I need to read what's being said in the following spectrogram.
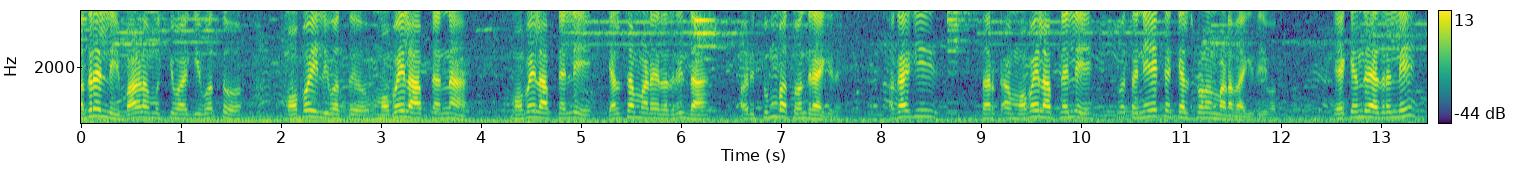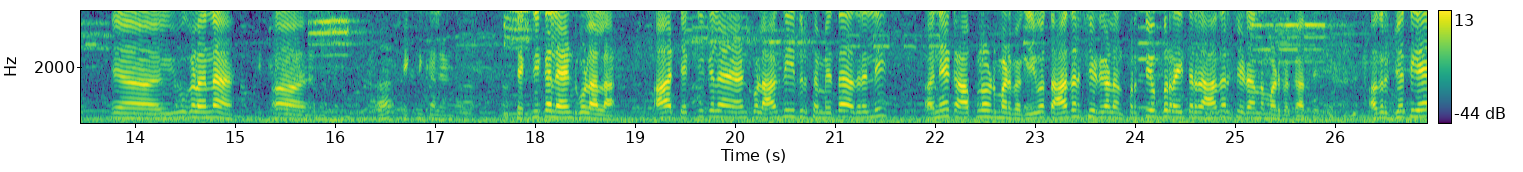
ಅದರಲ್ಲಿ ಭಾಳ ಮುಖ್ಯವಾಗಿ ಇವತ್ತು ಮೊಬೈಲ್ ಇವತ್ತು ಮೊಬೈಲ್ ಆ್ಯಪ್ನನ್ನು ಮೊಬೈಲ್ ಆ್ಯಪ್ನಲ್ಲಿ ಕೆಲಸ ಮಾಡಿರೋದ್ರಿಂದ ಅವ್ರಿಗೆ ತುಂಬ ತೊಂದರೆ ಆಗಿದೆ. ಹಾಗಾಗಿ ಸರ್ಕ ಮೊಬೈಲ್ ಆ್ಯಪ್ನಲ್ಲಿ ಇವತ್ತು ಅನೇಕ ಕೆಲಸಗಳನ್ನು ಮಾಡೋದಾಗಿದೆ ಇವತ್ತು. ಏಕೆಂದರೆ ಅದರಲ್ಲಿ ಇವುಗಳನ್ನು ಟೆಕ್ನಿಕಲ್ ಟೆಕ್ನಿಕಲ್ ಹ್ಯಾಂಡ್ಗಳಲ್ಲ ಆ ಟೆಕ್ನಿಕಲ್ ಹ್ಯಾಂಡ್ಗಳು ಆಗದೇ ಇದ್ರೂ ಸಮೇತ ಅದರಲ್ಲಿ ಅನೇಕ ಅಪ್ಲೋಡ್ ಮಾಡಬೇಕು. ಇವತ್ತು ಆಧಾರ್ ಶೀಟ್ಗಳನ್ನು ಪ್ರತಿಯೊಬ್ಬರು ರೈತರ ಆಧಾರ್ ಶೀಟನ್ನು ಮಾಡಬೇಕಾಗ್ತದೆ. ಅದ್ರ ಜೊತೆಗೆ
